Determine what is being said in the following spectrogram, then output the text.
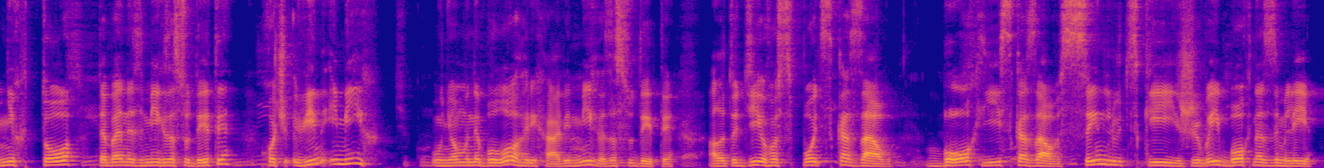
Ніхто тебе не зміг засудити, хоч він і міг. У ньому не було гріха, він міг засудити. Але тоді Господь сказав: Бог їй сказав: Син людський, живий Бог на землі,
